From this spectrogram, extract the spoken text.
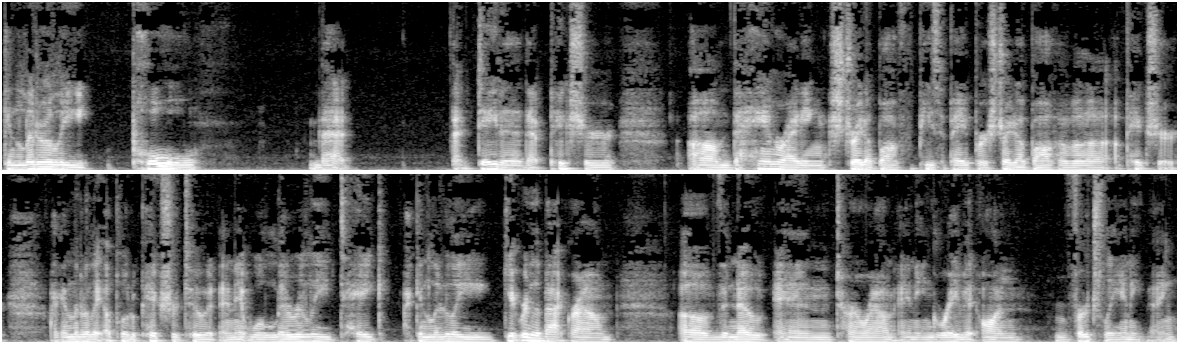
Can literally pull that that data that picture um, the handwriting straight up off a piece of paper straight up off of a, a picture. I can literally upload a picture to it and it will literally take i can literally get rid of the background of the note and turn around and engrave it on virtually anything.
